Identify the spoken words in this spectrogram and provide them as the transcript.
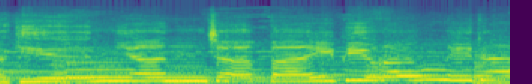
ากยืนยันจะไปพี่หวังให้ได้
